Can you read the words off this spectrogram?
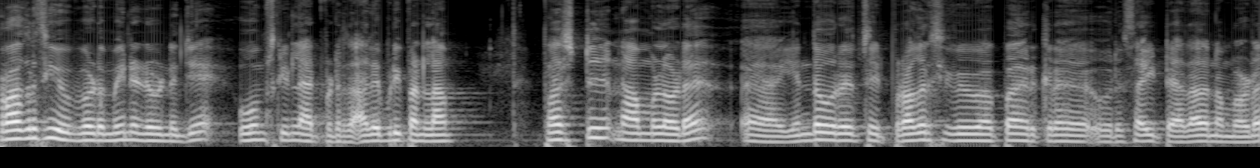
ப்ராகிரசிவ் வெப்போட மெயின் அட்வான்டேஜ் ஹோம் ஸ்க்ரீனில் ஆட் பண்ணுறது அது எப்படி பண்ணலாம்? ஃபஸ்ட்டு நம்மளோட எந்த ஒரு வெப்சைட் ப்ராகிரசிவ் வெப்பாக இருக்கிற ஒரு சைட்டு அதாவது நம்மளோட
